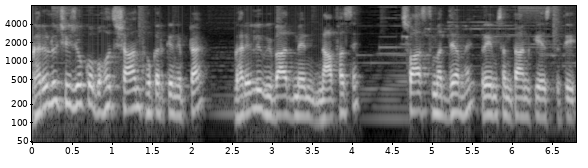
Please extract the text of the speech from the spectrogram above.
घरेलू चीज़ों को बहुत शांत होकर के निपटाए। घरेलू विवाद में ना फंसे। स्वास्थ्य मध्यम है, प्रेम संतान की स्थिति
